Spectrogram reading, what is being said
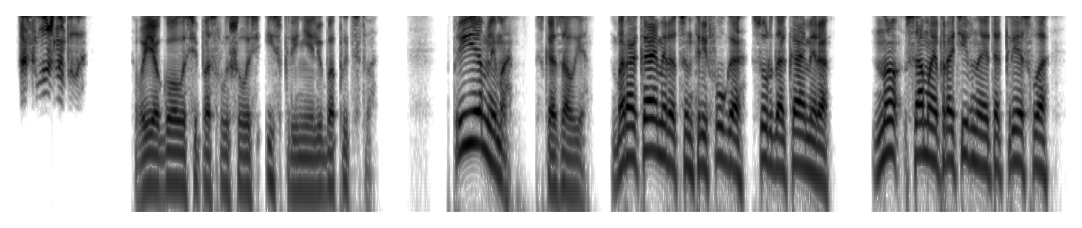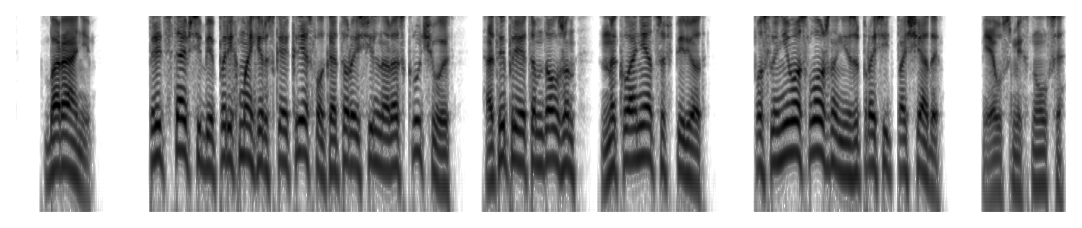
«А сложно было?» В ее голосе послышалось искреннее любопытство. «Приемлемо», — сказал я. «Барокамера, центрифуга, сурдокамера, Но самое противное — это кресло барани. Представь себе парикмахерское кресло, которое сильно раскручивают, а ты при этом должен наклоняться вперед. После него сложно не запросить пощады. Я усмехнулся,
